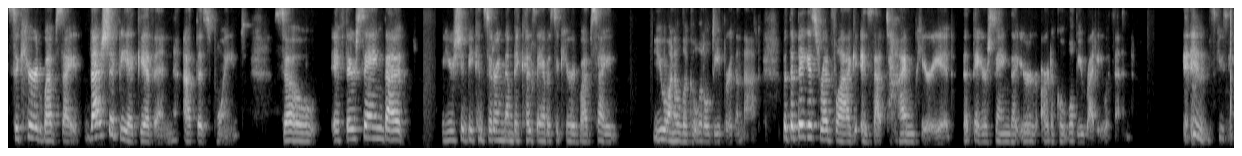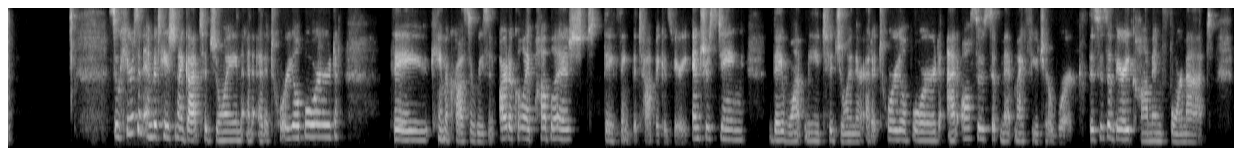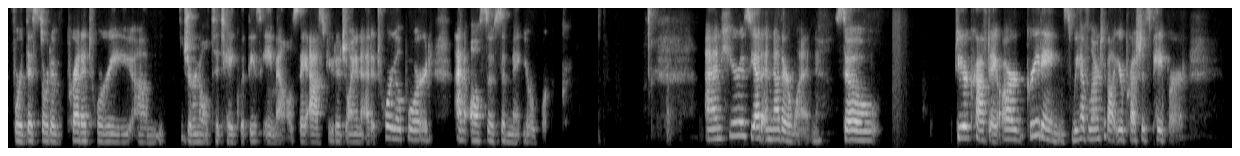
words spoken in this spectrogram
secured website, that should be a given at this point. So if they're saying that you should be considering them because they have a secured website, you want to look a little deeper than that. But the biggest red flag is that time period that they are saying that your article will be ready within. Excuse me. So here's an invitation I got to join an editorial board. They came across a recent article I published. They think the topic is very interesting. They want me to join their editorial board and also submit my future work. This is a very common format for this sort of predatory um, journal to take with these emails. They ask you to join an editorial board and also submit your work. And here is yet another one. So dear Craft AR, greetings. We have learned about your precious paper.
